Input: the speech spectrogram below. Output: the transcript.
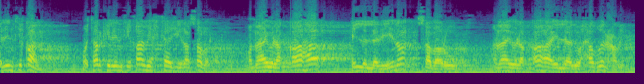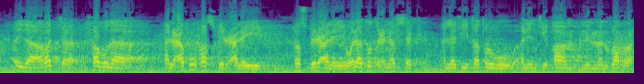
الانتقام وترك الانتقام يحتاج إلى صبر. وما يلقاها إلا الذين صبروا. وما يلقاها إلا ذو حظ عظيم. إذا أردت فضل العفو فاصبر عليه فاصبر عليه ولا تطع نفسك التي تطلب الانتقام ممن ضرك.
